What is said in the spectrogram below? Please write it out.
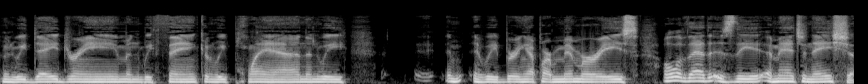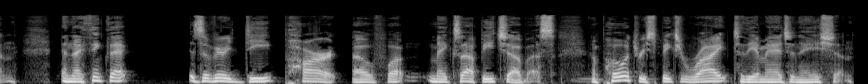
When we daydream and we think and we plan and we and we bring up our memories, all of that is the imagination. And I think that is a very deep part of what makes up each of us. And poetry speaks right to the imagination.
